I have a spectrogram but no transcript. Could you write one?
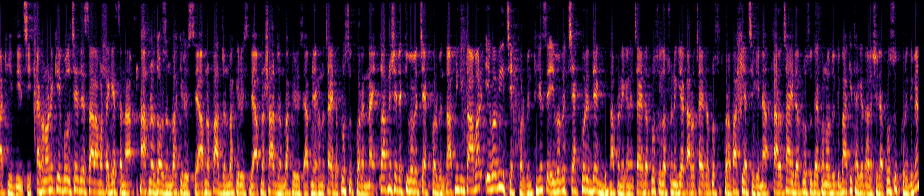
পাঠিয়ে দিয়েছি। এখন অনেকেই বলছে যে, স্যার, আমারটা গেছে না। আপনার দশজন বাকি রয়েছে, আপনার পাঁচজন বাকি রয়েছে, আপনার সাতজন বাকি রয়েছে, আপনি এখনও চাহিদা প্রস্তুত করেন নাই। তো আপনি সেটা কীভাবে চেক করবেন? তো আপনি কিন্তু আবার এভাবেই চেক করবেন, ঠিক আছে? এইভাবে চেক করে দেখবেন আপনার এখানে চাহিদা প্রস্তুত অপশনে গিয়ে কারও চাহিদা প্রস্তুত করা বাকি আছে কিনা। কারও চাহিদা প্রস্তুত এখনও যদি বাকি থাকে, তাহলে সেটা প্রস্তুত করে দিবেন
